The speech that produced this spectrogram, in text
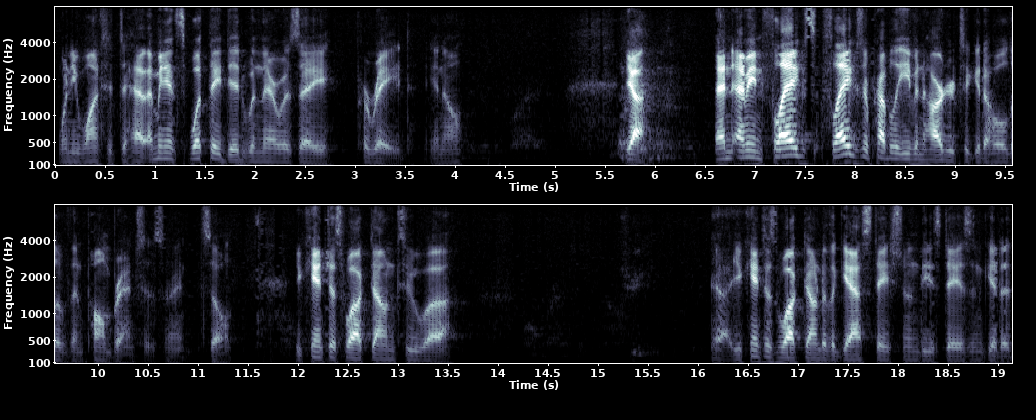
when you wanted to have, I mean, it's what they did when there was a parade, you know? Yeah. And I mean, flags, flags are probably even harder to get a hold of than palm branches, right? So you can't just walk down to, uh, yeah, you can't just walk down to the gas station these days and get a,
